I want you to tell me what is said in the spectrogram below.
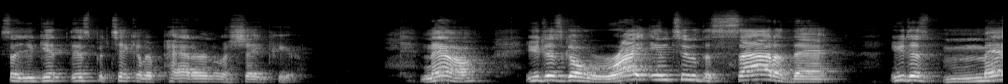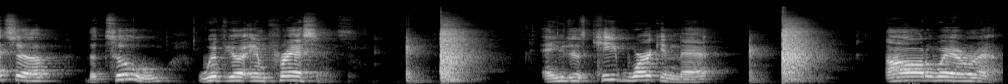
So you get this particular pattern or shape here. Now, you just go right into the side of that. You just match up the tool with your impressions. And you just keep working that all the way around.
